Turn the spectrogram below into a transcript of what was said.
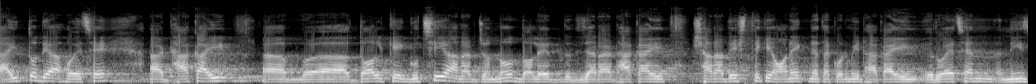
দায়িত্ব দেওয়া হয়েছে। ঢাকায় দলকে গুছিয়ে আনার জন্য দলের যারা ঢাকায়, সারা দেশ থেকে অনেক নেতাকর্মী ঢাকায় রয়েছেন নিজ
